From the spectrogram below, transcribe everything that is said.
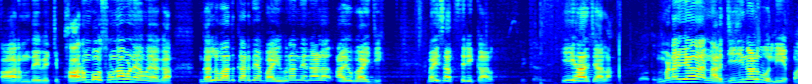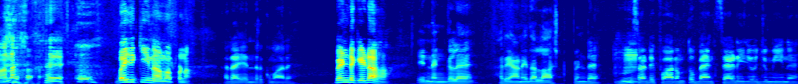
ਫਾਰਮ ਦੇ ਵਿੱਚ। ਫਾਰਮ ਬਹੁਤ ਸੋਹਣਾ ਬਣਿਆ ਹੋਇਆਗਾ ਗੱਲਬਾਤ ਕਰਦੇ ਆ ਬਾਈ ਹੋਰਾਂ ਦੇ ਨਾਲ। ਆਇਓ ਬਾਈ ਜੀ। ਬਾਈ ਸਤਿ ਸ੍ਰੀ ਅਕਾਲ। ਕੀ ਹਾਲ ਚਾਲ ਆ? ਮੜਾ ਜਿਹਾ એનર્ਜੀ ਜੀ ਨਾਲ ਬੋਲੀ ਆਪਾਂ ਨਾ ਬਾਈ ਜੀ ਕੀ ਨਾਮ ਆਪਣਾ? ਰਾਜਿੰਦਰ ਕੁਮਾਰ ਹੈ। ਪਿੰਡ ਕਿਹੜਾ ਇਹ ਨੰਗਲ ਹੈ ਹਰਿਆਣੇ ਦਾ ਲਾਸਟ ਪਿੰਡ ਹੈ। ਸਾਡੇ ਫਾਰਮ ਤੋਂ ਬੈਂਕ ਸਾਈਡ ਹੀ ਜੋ ਜ਼ਮੀਨ ਹੈ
